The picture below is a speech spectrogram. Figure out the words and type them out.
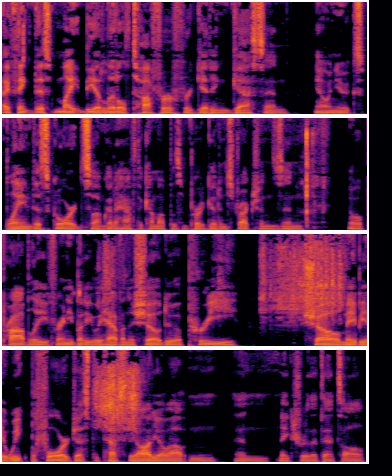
I think this might be a little tougher for getting guests in. You know, when you explain Discord, so I'm going to have to come up with some pretty good instructions, and you know, probably for anybody we have on the show, do a pre show maybe a week before just to test the audio out and and make sure that that's all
